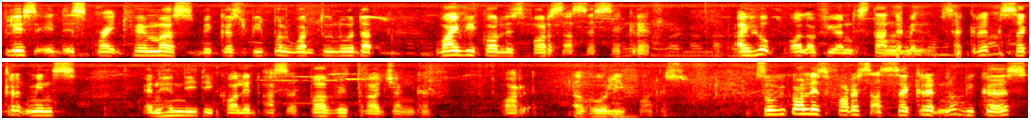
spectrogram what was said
place it is quite famous because people want to know that why we call this forest as a sacred. I hope all of you understand the meaning of sacred. Sacred means in Hindi they call it as a pavitra jungle or a holy forest. So we call this forest as sacred, no? Because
